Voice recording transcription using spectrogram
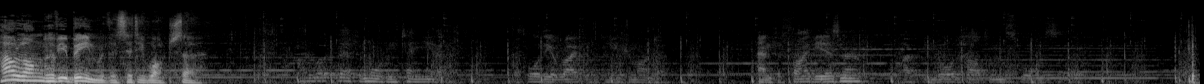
How long have you been with the City Watch, sir? I worked there for more than ten years, before the arrival of the new commander. And for five years now, I've been Lord Halton's sworn servant.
